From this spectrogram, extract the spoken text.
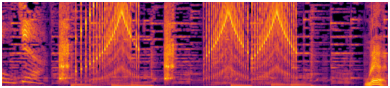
Oh yeah! red,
